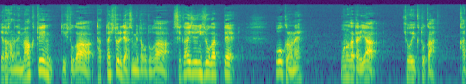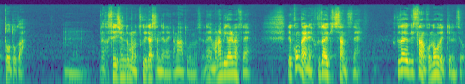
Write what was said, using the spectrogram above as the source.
いやだからねマーク・トゥエンっていう人がたった一人で始めたことが世界中に広がって多くのね物語や教育とか葛藤とかうんなんか青春というものを作り出したんじゃないかなと思いますよね。学びがありますね。で今回ね福沢諭吉さんですね。福沢諭吉さんはこんなこと言ってるんですよ。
